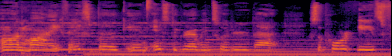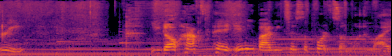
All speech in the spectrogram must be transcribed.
on my Facebook and Instagram and Twitter that support is free. You don't have to pay anybody to support someone, like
